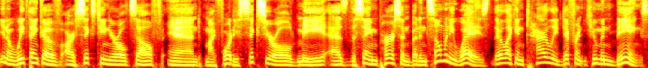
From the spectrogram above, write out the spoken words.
you know, we think of our 16 year old self and my 46 year old me as the same person, but in so many ways, they're like entirely different human beings.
